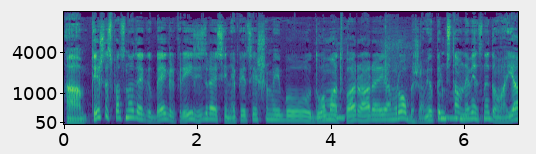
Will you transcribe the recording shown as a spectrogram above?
Uh, tieši tas pats notiek, ka bēgļu krīze izraisīja nepieciešamību domāt mm. par ārējām robežām. Jo pirms tam neviens nedomāja, jā,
